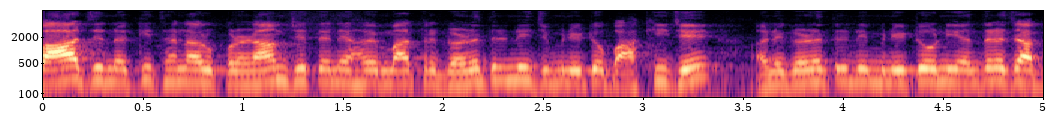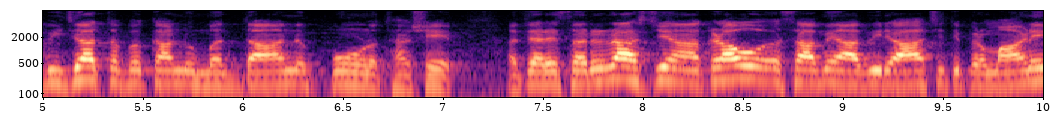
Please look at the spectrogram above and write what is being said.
બાદ જે નક્કી થનારું પરિણામ છે તેને હવે માત્ર ગણતરીની જ મિનિટો બાકી છે અને ગણતરીની મિનિટોની અંદર જ આ બીજા તબક્કાનું મતદાન પૂર્ણ થશે. અત્યારે સરેરાશ જે આંકડાઓ સામે આવી રહ્યા છે તે પ્રમાણે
